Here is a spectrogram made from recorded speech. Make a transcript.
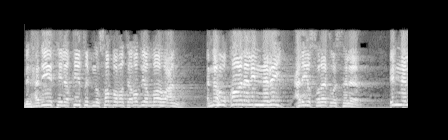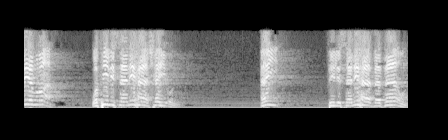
من حديث لقيط بن صبرة رضي الله عنه أنه قال للنبي عليه الصلاة والسلام إن لي امرأة وفي لسانها شيء أي في لسانها بذاء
